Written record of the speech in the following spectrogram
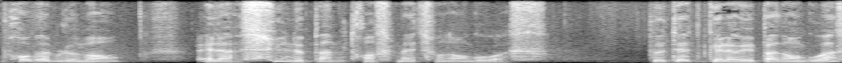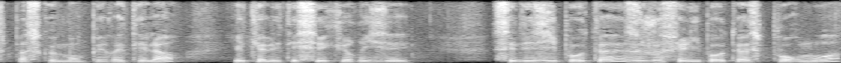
probablement elle a su ne pas me transmettre son angoisse. Peut-être qu'elle n'avait pas d'angoisse parce que mon père était là et qu'elle était sécurisée. C'est des hypothèses, je fais l'hypothèse pour moi,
